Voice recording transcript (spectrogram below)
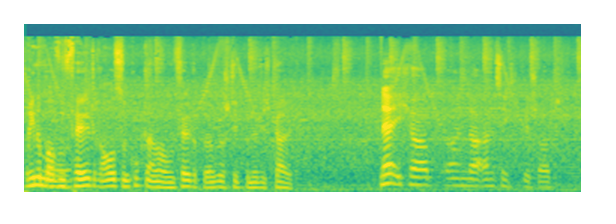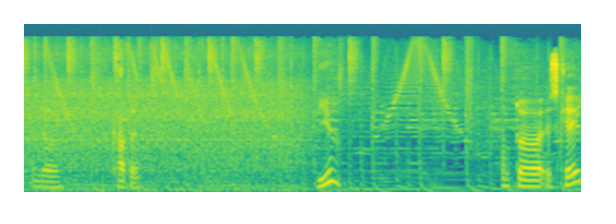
Bring doch mal auf dem. Feld raus und guck dann auf dem Feld, ob da irgendwo steht benötigt Kalk. ne, ich habe in der Ansicht geschaut. In der Karte. Hier? Unter Escape,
